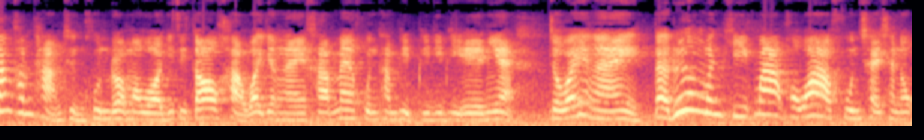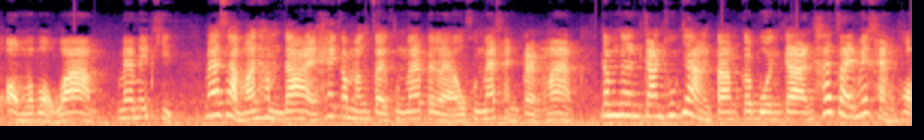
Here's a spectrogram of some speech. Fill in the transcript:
ตั้งคำถามถึงคุณรมวดิจิตอลค่ะว่ายังไงครับแม่คุณทำผิด PDPA เนี่ยจะว่ายังไง แต่เรื่องมันพีคมากเพราะว่าคุณชัยชนกออกมาบอกว่าแม่ไม่ผิดแม่สามารถทำได้ให้กำลังใจคุณแม่ไปแล้ว คุณแม่แข็งแกร่งมากดำเนินการทุกอย่างตามกระบวนการ ถ้าใจไม่แข็งพอ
